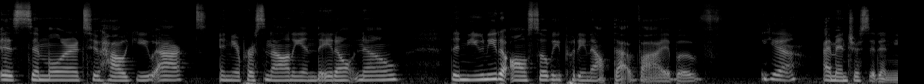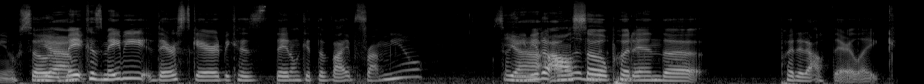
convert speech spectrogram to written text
is similar to how you act in your personality and they don't know, then you need to also be putting out that vibe of yeah. I'm interested in you. So Yeah. because maybe they're scared because they don't get the vibe from you. So Yeah, you need to I'll also admit- put in the put it out there like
